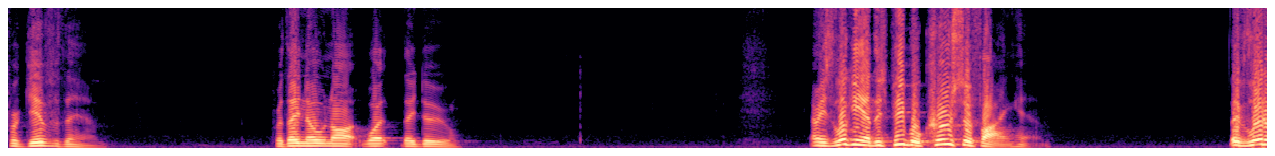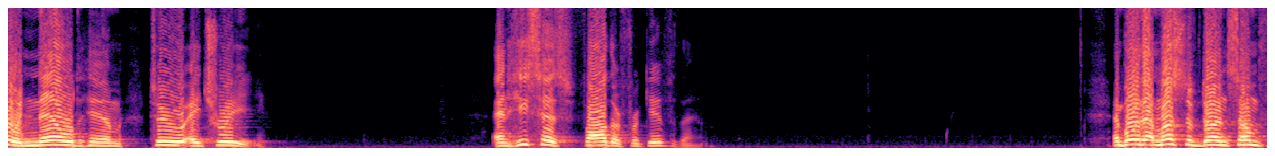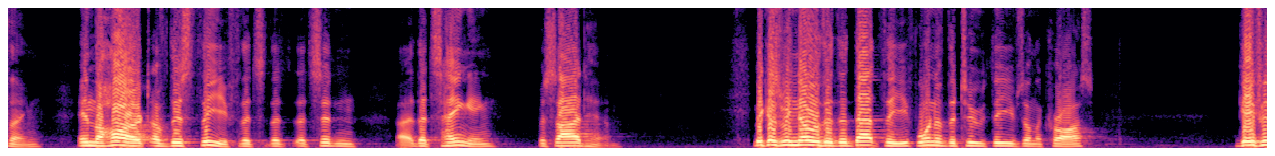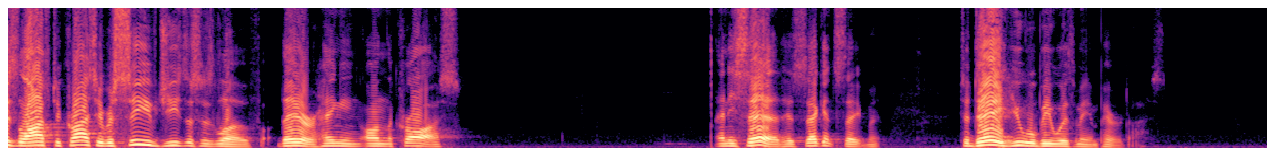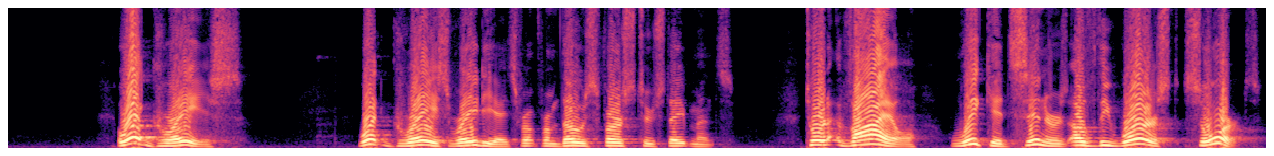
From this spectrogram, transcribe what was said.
forgive them, for they know not what they do. I mean, he's looking at these people crucifying him. They've literally nailed him to a tree. And he says, Father, forgive them. And boy, that must have done something in the heart of this thief that's, that, that's sitting, uh, that's hanging beside him. Because we know that, that that thief, one of the two thieves on the cross, gave his life to Christ. He received Jesus' love there hanging on the cross. And he said, his second statement, Today you will be with me in paradise. What grace what grace radiates from, from those first two statements toward vile, wicked sinners of the worst sort,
